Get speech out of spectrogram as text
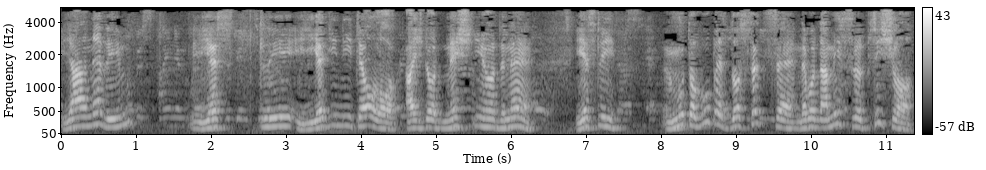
Já nevím, jestli jediný teolog až do dnešního dne, jestli mu to vůbec do srdce nebo na mysl přišlo,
